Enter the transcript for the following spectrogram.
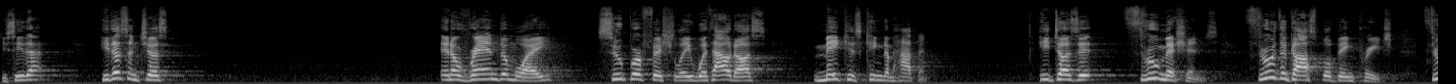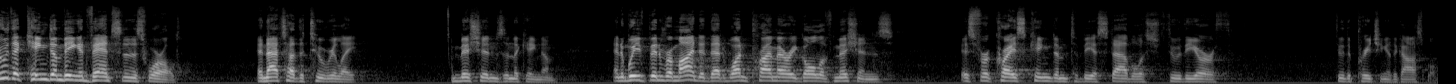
you see that? He doesn't just, in a random way, superficially, without us, make his kingdom happen. He does it through missions, through the gospel being preached, through the kingdom being advanced in this world. And that's how the two relate missions and the kingdom. And we've been reminded that one primary goal of missions is for Christ's kingdom to be established through the earth, through the preaching of the gospel.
